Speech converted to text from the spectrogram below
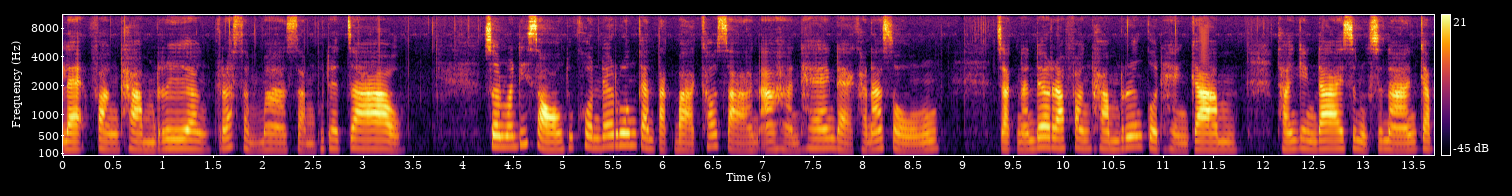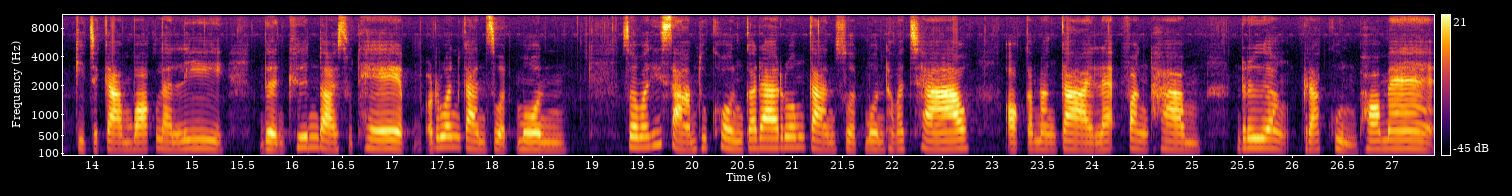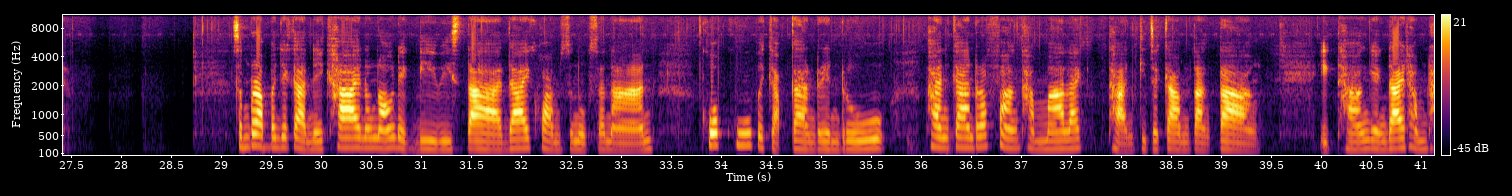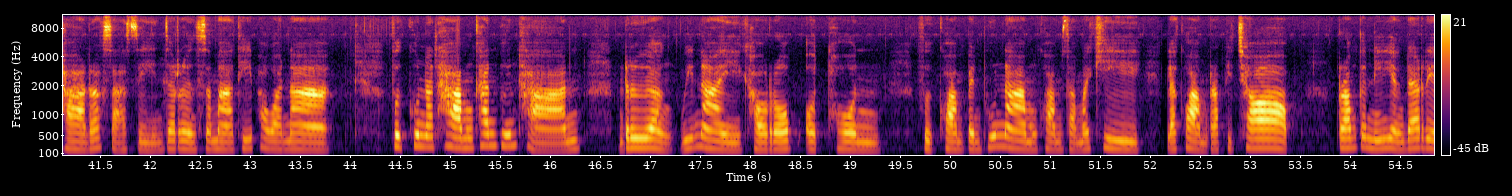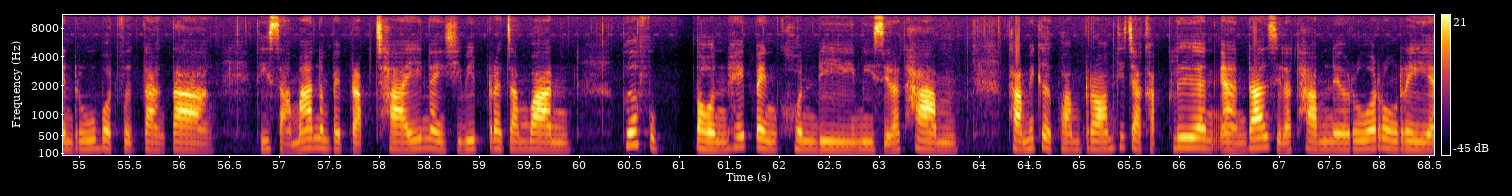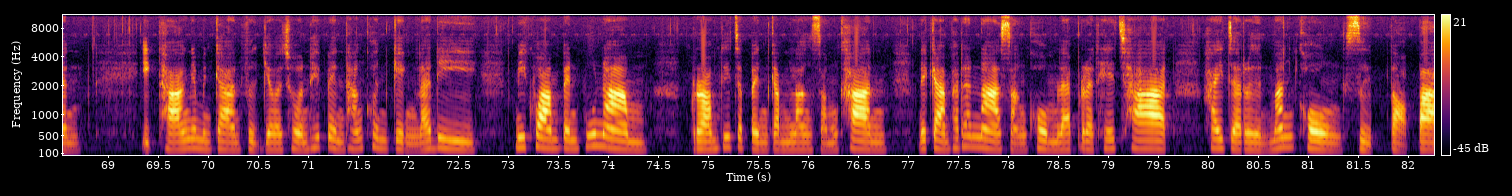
และฟังธรรมเรื่องพระสัมมาสัมพุทธเจ้า ส่วนวันที่2ทุกคนได้ร่วมกันตักบาตรข้าวสารอาหารแห้งแด่คณะสงฆ์จากนั้นได้รับฟังธรรมเรื่องกฎแห่งกรรม ทั้งยังได้สนุกสนานกับกิจกรรมวอล์กแลลี่ เดินขึ้นดอยสุเทพ ร่วมกันสวดมนต์ ส่วนวันที่ 3 ทุกคนก็ได้ร่วมกันสวดมนต์ธรรมเช้า ออกกำลังกายและฟังธรรม เรื่องพระคุณพ่อแม่สำหรับบรรยากาศในค่ายน้องๆเด็กดีวีสตาร์ได้ความสนุกสนาน ควบคู่ไปกับการเรียนรู้ ผ่านการรับฟังธรรมะและฐานกิจกรรมต่างๆ อีกทั้งยังได้ทำทานรักษาศีลเจริญสมาธิภาวนา ฝึกคุณธรรมขั้นพื้นฐาน เรื่อง วินัย เคารพ อดทน ฝึกความเป็นผู้นำ ความสามัคคี และความรับผิดชอบ พร้อมกันนี้ยังได้เรียนรู้บทฝึกต่างๆ ที่สามารถนำไปปรับใช้ในชีวิตประจำวัน เพื่อฝึกตนให้เป็นคนดีมีศีลธรรมทำให้เกิดความพร้อมที่จะขับเคลื่อนงานด้านศีลธรรมในรั้วโรงเรียน อีกทั้งยังเป็นการฝึกเยาวชนให้เป็นทั้งคนเก่งและดี มีความเป็นผู้นำ พร้อมที่จะเป็นกำลังสำคัญ ในการพัฒนาสังคมและประเทศชาติ ให้เจริญมั่นคงสืบต่อไป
